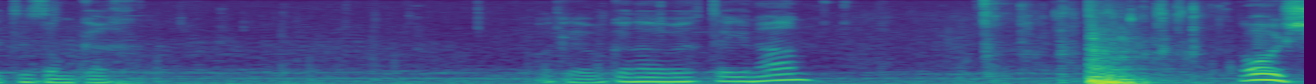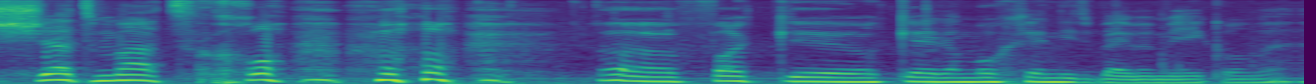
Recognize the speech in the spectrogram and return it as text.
het is donker. Oké, we kunnen er weer tegenaan. Oh shit, maat. Goh. oh, fuck you. Oké, dan mocht je niet bij me meekomen.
